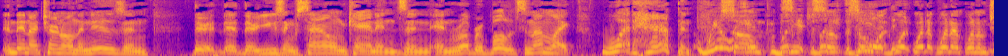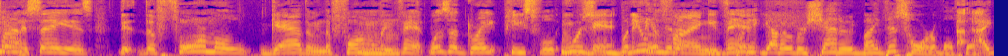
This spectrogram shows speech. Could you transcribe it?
and then I turn on the news and. They're, they're they're using sound cannons and, and rubber bullets and I'm like, what happened? Well, so, and- but it- but so, it so what, what what what I'm, what I'm trying Yeah. to say is the the formal gathering, the formal mm-hmm. event was a great peaceful Was- event, but ended up- unifying event. But it got overshadowed by this horrible thing. I,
